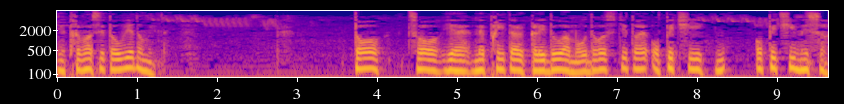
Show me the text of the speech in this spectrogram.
Je třeba si to uvědomit. To, co je nepřítel klidu a moudrosti, to je opičí opičí mysl.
